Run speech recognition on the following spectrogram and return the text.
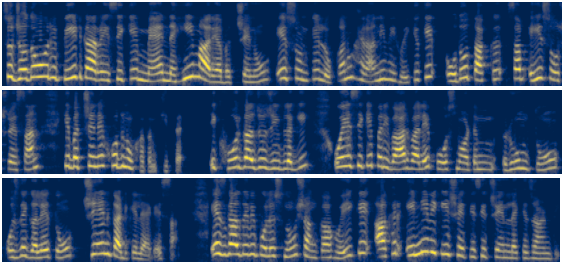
ਸੋ ਜਦੋਂ ਉਹ ਰਿਪੀਟ ਕਰ ਰਹੀ ਸੀ ਕਿ ਮੈਂ ਨਹੀਂ ਮਾਰਿਆ ਬੱਚੇ ਨੂੰ, ਇਹ ਸੁਣ ਕੇ ਲੋਕਾਂ ਨੂੰ ਹੈਰਾਨੀ ਵੀ ਹੋਈ, ਕਿਉਂਕਿ ਉਦੋਂ ਤੱਕ ਸਭ ਇਹੀ ਸੋਚ ਰਹੇ ਸਨ ਕਿ ਬੱਚੇ ਨੇ ਖੁਦ ਨੂੰ ਖਤਮ ਕੀਤਾ ਇੱਕ ਹੋਰ ਗੱਲ ਜੋ ਅਜੀਬ ਲੱਗੀ, ਉਹ ਇਹ ਸੀ ਕਿ ਪਰਿਵਾਰ ਵਾਲੇ ਪੋਸਟਮਾਰਟਮ ਰੂਮ ਤੋਂ, ਉਸਦੇ ਗਲੇ ਤੋਂ ਚੇਨ ਕੱਢ ਕੇ ਲੈ ਗਏ ਸਨ। ਇਸ ਗੱਲ ਤੇ ਵੀ ਪੁਲਿਸ ਨੂੰ ਸ਼ੰਕਾ ਹੋਈ ਕਿ ਆਖਰ ਇੰਨੀ ਵੀ ਕੀ ਛੇਤੀ ਸੀ ਚੇਨ ਲੈ ਕੇ ਜਾਣ ਦੀ?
